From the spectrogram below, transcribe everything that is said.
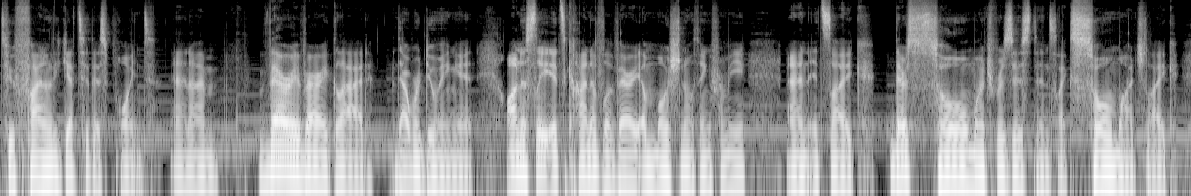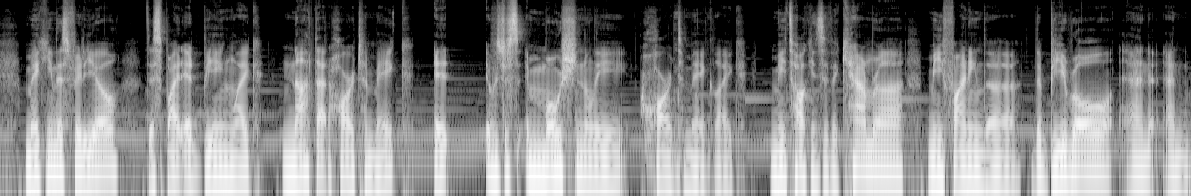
to finally get to this point and i'm very, very glad that we're doing it. Honestly, it's kind of a very emotional thing for me. And it's like, there's so much resistance, like, so much. Like, making this video, despite it being like not that hard to make, it it was just emotionally hard to make. Like, me talking to the camera, me finding the the B-roll and and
